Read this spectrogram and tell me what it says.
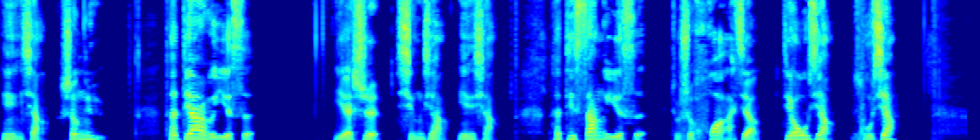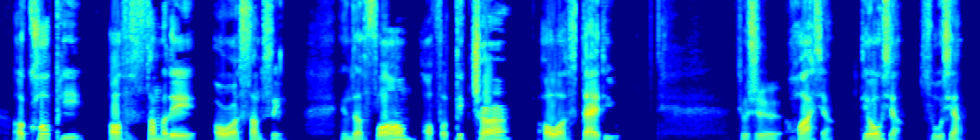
印象、声誉。它第二个意思也是形象、印象。它第三个意思就是画像、雕像、塑像。A copy of somebody or something in the form of a picture or a statue，就是画像、雕像、塑像。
